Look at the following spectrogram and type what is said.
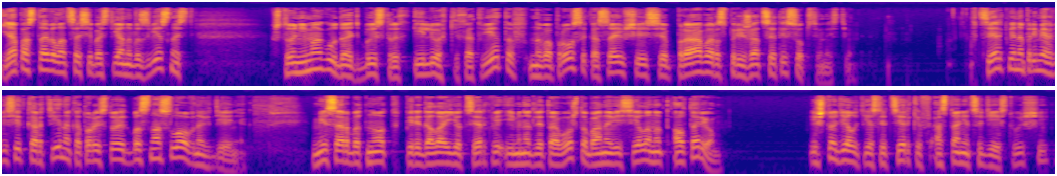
Я поставил отца Себастьяна в известность, что не могу дать быстрых и легких ответов на вопросы, касающиеся права распоряжаться этой собственностью. В церкви, например, висит картина, которая стоит баснословных денег. Мисс Арбетнот передала ее церкви именно для того, чтобы она висела над алтарем. И что делать, если церковь останется действующей?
